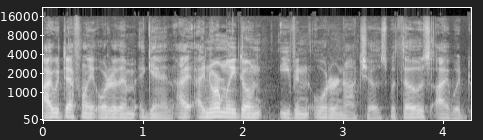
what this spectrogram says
I would definitely order them again. I, I normally don't even order nachos, but those I would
